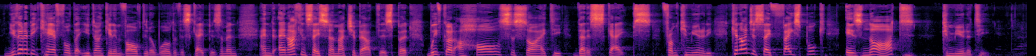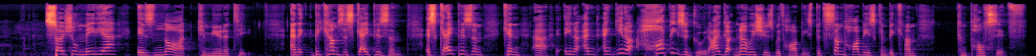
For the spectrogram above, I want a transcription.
And you've got to be careful that you don't get involved in a world of escapism. And, and, and I can say so much about this, but we've got a whole society that escapes from community. Can I just say, Facebook is not community. Social media is not community. And it becomes escapism. Escapism can, uh, you know, and, and, you know, hobbies are good. I've got no issues with hobbies, but some hobbies can become compulsive.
